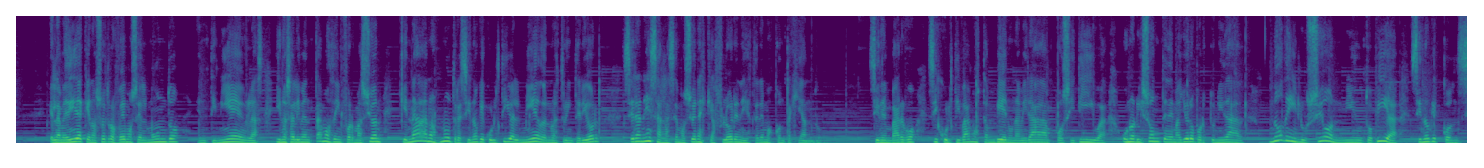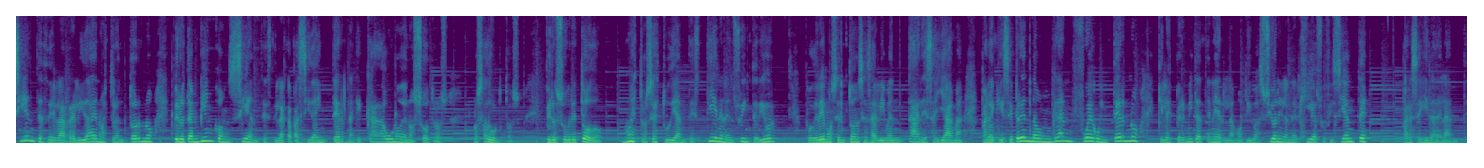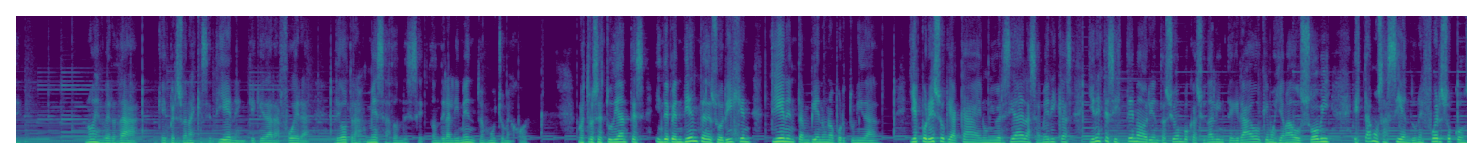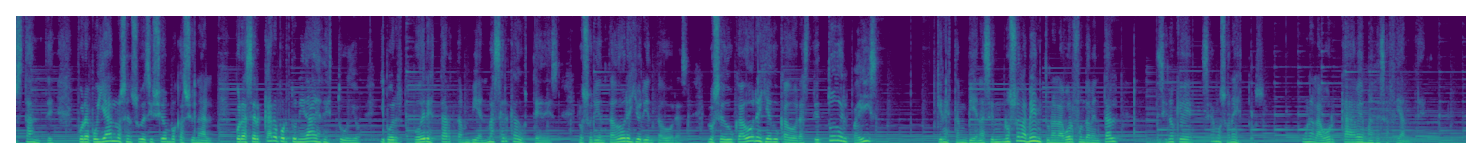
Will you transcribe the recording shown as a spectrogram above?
En la medida que nosotros vemos el mundo en tinieblas y nos alimentamos de información que nada nos nutre, sino que cultiva el miedo en nuestro interior, serán esas las emociones que afloren y estaremos contagiando. Sin embargo, si cultivamos también una mirada positiva, un horizonte de mayor oportunidad, no de ilusión ni utopía, sino que conscientes de la realidad de nuestro entorno, pero también conscientes de la capacidad interna que cada uno de nosotros, los adultos, pero sobre todo nuestros estudiantes, tienen en su interior, podremos entonces alimentar esa llama para que se prenda un gran fuego interno que les permita tener la motivación y la energía suficiente para seguir adelante. No es verdad que hay personas que se tienen que quedar afuera de otras mesas donde, donde el alimento es mucho mejor. Nuestros estudiantes, independiente de su origen, tienen también una oportunidad. Y es por eso que acá en Universidad de las Américas y en este sistema de orientación vocacional integrado que hemos llamado SOBI, estamos haciendo un esfuerzo constante por apoyarlos en su decisión vocacional, por acercar oportunidades de estudio y por poder estar también más cerca de ustedes, los orientadores y orientadoras, los educadores y educadoras de todo el país, quienes también hacen no solamente una labor fundamental, sino que, seamos honestos, una labor cada vez más desafiante.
